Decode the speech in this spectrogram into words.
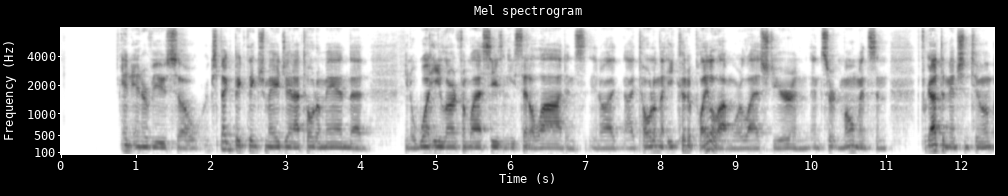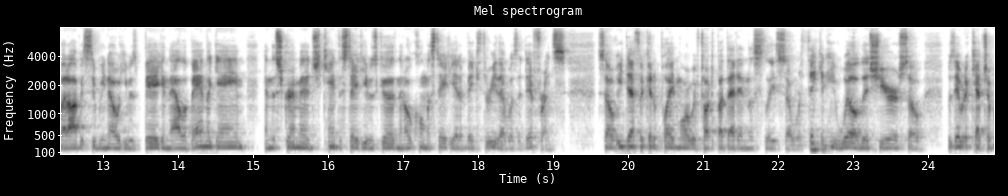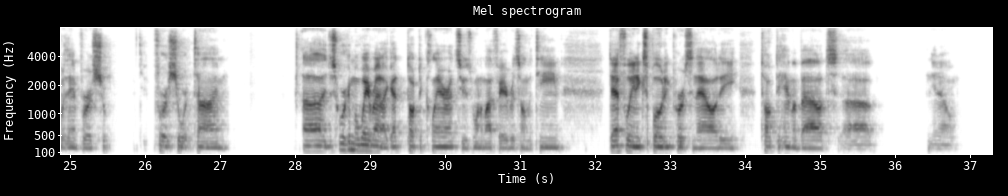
and interviews. So expect big things from AJ. And I told him, man, that you know what he learned from last season. He said a lot, and you know I, I told him that he could have played a lot more last year and in certain moments. And I forgot to mention to him, but obviously we know he was big in the Alabama game and the scrimmage. Kansas State he was good, and then Oklahoma State he had a big three that was a difference. So he definitely could have played more. We've talked about that endlessly. So we're thinking he will this year. So was able to catch up with him for a short for a short time. Uh, just working my way around. I got to talk to Clarence, who's one of my favorites on the team definitely an exploding personality. Talk to him about, uh, you know,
